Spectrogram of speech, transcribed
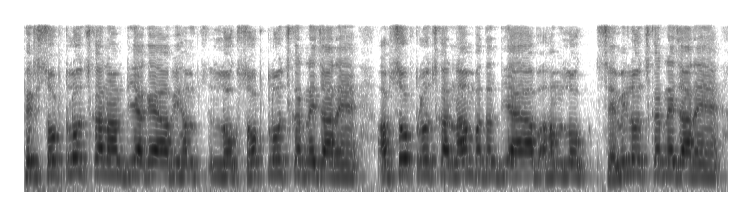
फिर सॉफ्ट लॉन्च का नाम दिया गया, अभी हम लोग सॉफ्ट लॉन्च करने जा रहे हैं। अब सॉफ्ट लॉन्च का नाम बदल दिया है, अब हम लोग सेमी लॉन्च करने जा रहे हैं।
